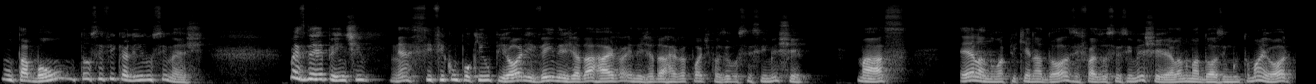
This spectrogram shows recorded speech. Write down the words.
não está bom, então você fica ali e não se mexe. Mas de repente, né, se fica um pouquinho pior e vem a energia da raiva, a energia da raiva pode fazer você se mexer. Mas ela numa pequena dose faz você se mexer, ela numa dose muito maior,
